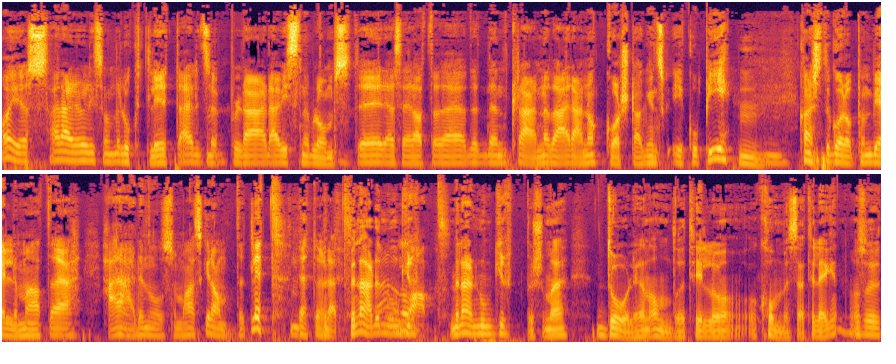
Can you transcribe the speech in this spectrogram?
Oi jøss, her er det jo liksom, det lukter litt, det er litt søppel der, det er visne blomster. Jeg ser at det, det, den klærne der er nok gårsdagens i kopi. Mm. Kanskje det går opp en bjelle med at uh, her er det noe som har skrantet litt, rett og slett. Men er det noen, grupp, men er det noen grupper som er dårligere enn andre til å, å komme seg til legen? Altså,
